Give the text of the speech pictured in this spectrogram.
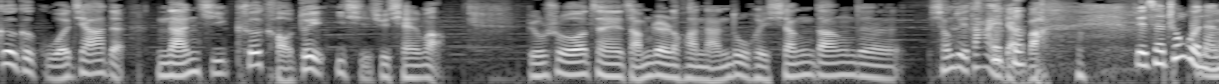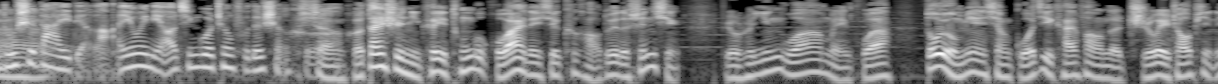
各个国家的南极科考队，一起去前往。比如说，在咱们这儿的话，难度会相当的相对大一点吧。对，在中国难度是大一点了，因为你要经过政府的审核。审核，但是你可以通过国外的一些科考队的申请，比如说英国啊、美国啊，都有面向国际开放的职位招聘，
